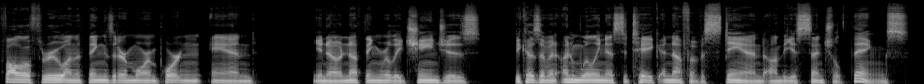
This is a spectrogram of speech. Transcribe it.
follow through on the things that are more important and, you know, nothing really changes because of an unwillingness to take enough of a stand on the essential things.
